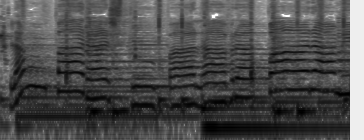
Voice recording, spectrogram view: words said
Lámpara es tu palabra para mis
